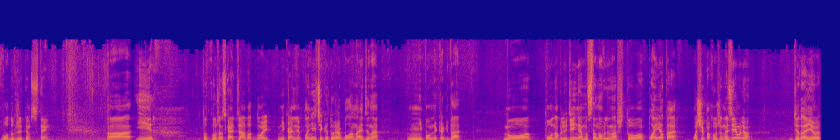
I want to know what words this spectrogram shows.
воду в жидком состоянии. А, и Тут нужно сказать об одной уникальной планете, которая была найдена, не помню когда. Но по наблюдениям установлено, что планета очень похожа на Землю. Где-то ее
